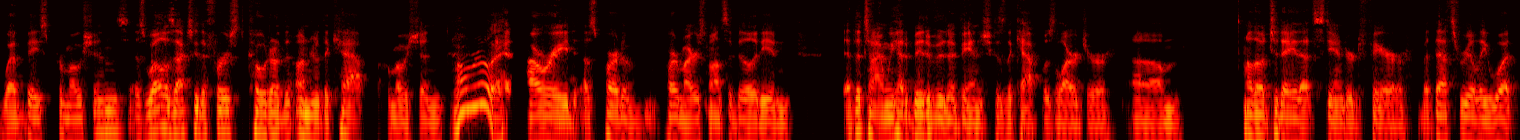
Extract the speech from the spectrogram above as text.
web-based promotions, as well as actually the first code under the, under the cap promotion. Oh, really? Powerade as part of part of my responsibility, and at the time we had a bit of an advantage because the cap was larger. Um, although today that's standard fare, but that's really what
